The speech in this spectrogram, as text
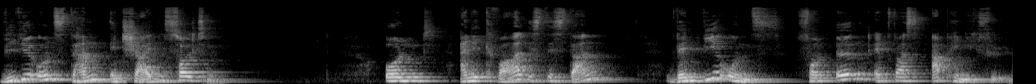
wie wir uns dann entscheiden sollten. Und eine Qual ist es dann, wenn wir uns von irgendetwas abhängig fühlen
